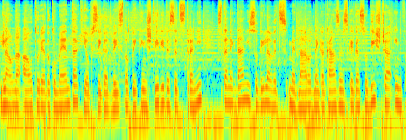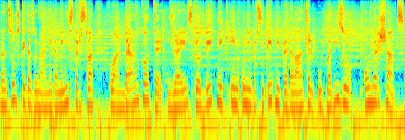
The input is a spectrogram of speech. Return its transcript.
Glavna avtorja dokumenta, ki obsega 245 strani, sta nekdani sodelavec Mednarodnega kazenskega sodišča in francoskega zunanjega ministrstva Juan Branco ter izraelski odvetnik in univerzitetni predavatelj v Parizu Omer Šac.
